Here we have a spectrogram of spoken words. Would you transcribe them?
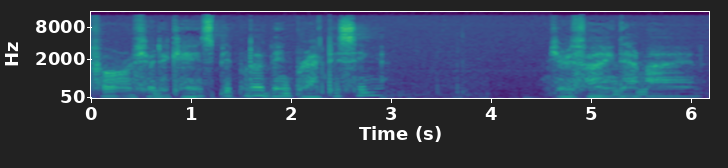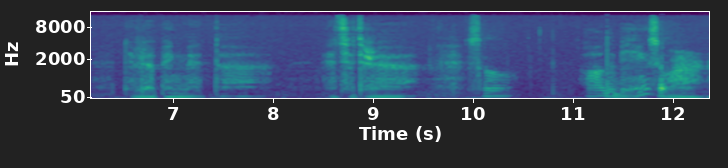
for a few decades, people have been practicing purifying their mind, developing metta, etc. So, all the beings who are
